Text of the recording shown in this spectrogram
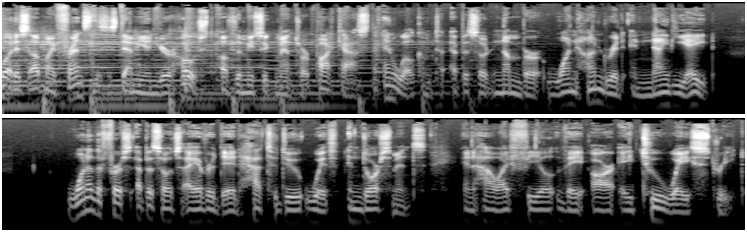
What is up, my friends? This is Demian, your host of the Music Mentor Podcast, and welcome to episode number 198. One of the first episodes I ever did had to do with endorsements and how I feel they are a two way street.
